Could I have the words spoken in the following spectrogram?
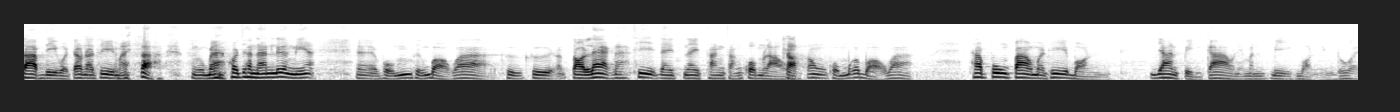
ทราบดีกว่าเจ้าหน้าที่ไหมล่ะถูกไหมเพราะฉะนั้นเรื่องนี้เอ่อผมถึงบอกว่าคือคือตอนแรกนะที่ในในทางสังคมเรา ครับ ต้องผมก็บอกว่า ถ้าพุ่งเป้ามาที่บ่อน ย่านปิ่นเกล้าเนี่ยมันมีอีกบ่อนหนึ่งด้วย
